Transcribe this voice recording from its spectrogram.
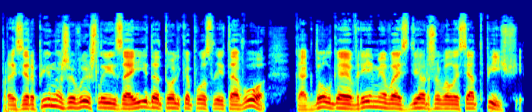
Прозерпина же вышла из Аида только после того, как долгое время воздерживалась от пищи.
